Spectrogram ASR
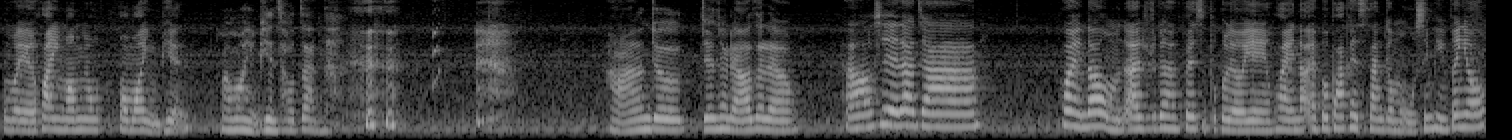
我们也欢迎猫咪猫猫影片。猫猫影片超赞的。好，那就今天就聊到这里喽。好，谢谢大家，欢迎到我们的 IG 跟 Facebook 留言，也欢迎到 Apple Podcast 上给我们五星评分哟。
